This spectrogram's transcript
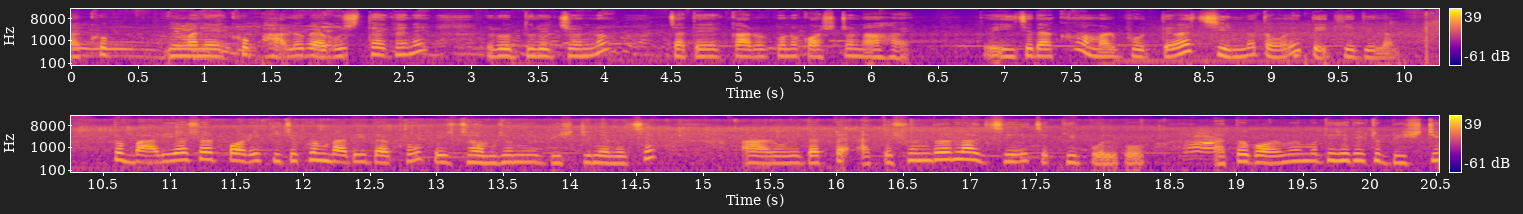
আর খুব মানে খুব ভালো ব্যবস্থা এখানে রোদ্দুরের জন্য যাতে কারোর কোনো কষ্ট না হয়। তো এই যে দেখো, আমার ভোট দেওয়ার চিহ্ন তোমাদের দেখিয়ে দিলাম। তো বাড়ি আসার পরে কিছুক্ষণ বাদেই দেখো, বেশ ঝমঝমিয়ে বৃষ্টি নেমেছে। আর ওয়েদারটা এত সুন্দর লাগছে যে কি বলব। এত গরমের মধ্যে যদি একটু বৃষ্টি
